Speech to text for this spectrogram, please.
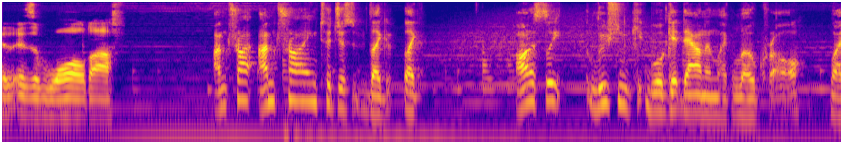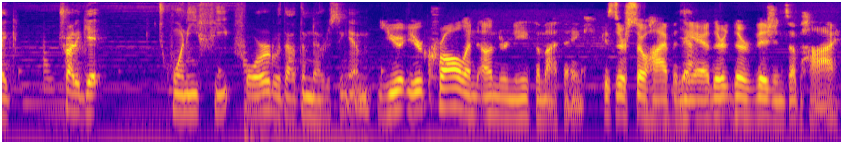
is a walled off. I'm trying. I'm trying to just like like. Honestly, Lucian will get down and like low crawl, like try to get twenty feet forward without them noticing him. You're you're crawling underneath them, I think, because they're so high up in the Yeah. air. Their their vision's up high,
